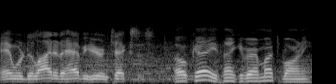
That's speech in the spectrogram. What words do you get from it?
and we're delighted to have you here in Texas. Okay, thank you very much, Barney.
